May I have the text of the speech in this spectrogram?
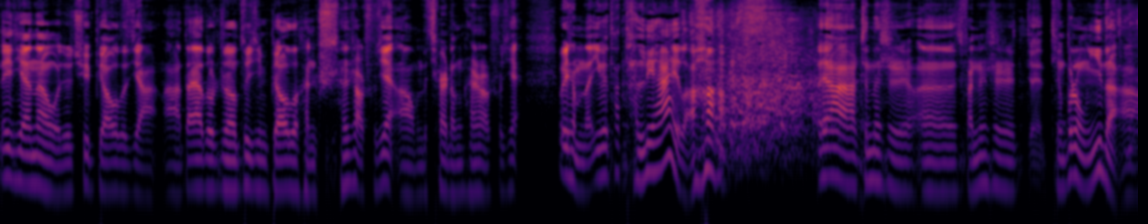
那天呢，我就去彪子家啊，大家都知道最近彪子很很少出现啊，我们的欠灯很少出现，为什么呢？因为他谈恋爱了啊！哎呀，真的是，嗯，反正是挺不容易的啊。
